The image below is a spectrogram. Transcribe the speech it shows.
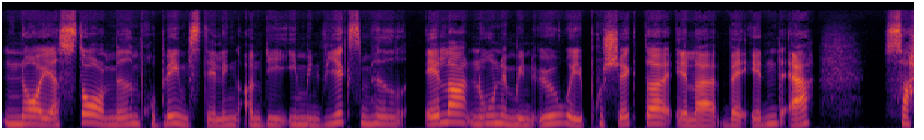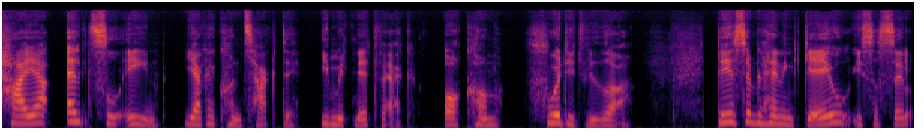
når jeg står med en problemstilling, om det er i min virksomhed, eller nogle af mine øvrige projekter, eller hvad end det er, så har jeg altid en, jeg kan kontakte i mit netværk og komme hurtigt videre. Det er simpelthen en gave i sig selv,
